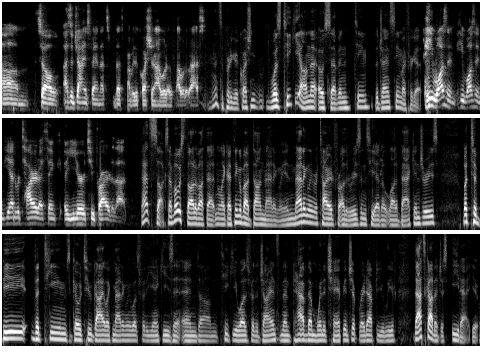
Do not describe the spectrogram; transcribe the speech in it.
Um, so as a Giants fan, that's that's probably the question I would have I would have asked. That's a pretty good question. Was Tiki on that 07 team, the Giants team? I forget. He wasn't. He wasn't. He had retired, I think, a year or two prior to that. That sucks. I've always thought about that, and like I think about Don Mattingly, and Mattingly retired for other reasons. He had a lot of back injuries, but to be the team's go-to guy like Mattingly was for the Yankees and um, Tiki was for the Giants, and then to have them win a championship right after you leave, that's got to just eat at you.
